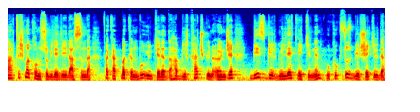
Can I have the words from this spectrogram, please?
tartışma konusu bile değil aslında. Fakat bakın bu ülkede daha birkaç gün önce biz bir milletvekilinin hukuksuz bir şekilde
